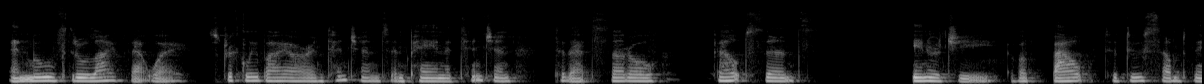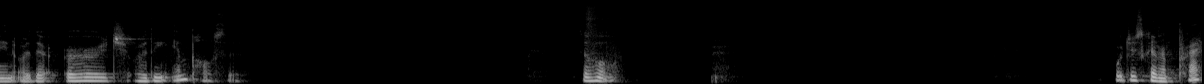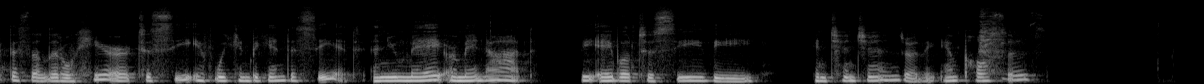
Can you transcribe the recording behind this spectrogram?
and move through life that way, strictly by our intentions and paying attention to that subtle felt sense energy of about to do something or the urge or the impulses. So, we're just going to practice a little here to see if we can begin to see it. And you may or may not be able to see the intentions or the impulses,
